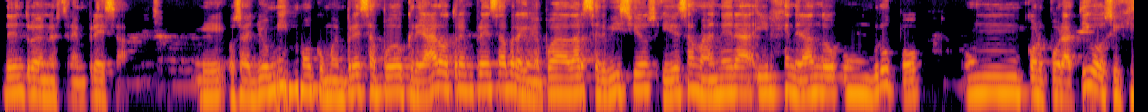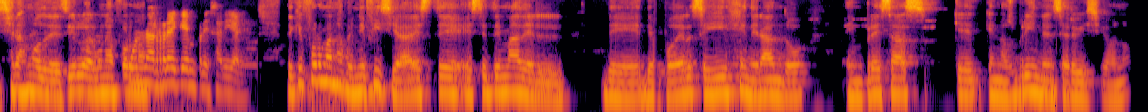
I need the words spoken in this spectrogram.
dentro de nuestra empresa. Eh, o sea, yo mismo como empresa puedo crear otra empresa para que me pueda dar servicios y de esa manera ir generando un grupo, un corporativo, si quisiéramos decirlo de alguna forma. Una red empresarial. ¿De qué forma nos beneficia este, este tema del, de, de, poder seguir generando empresas que, que nos brinden servicio? ¿no?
